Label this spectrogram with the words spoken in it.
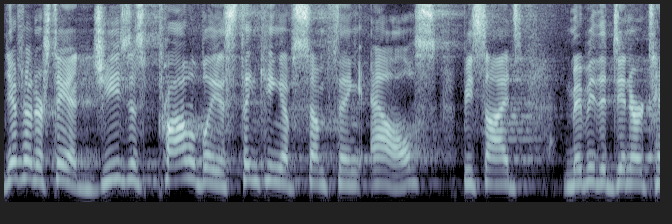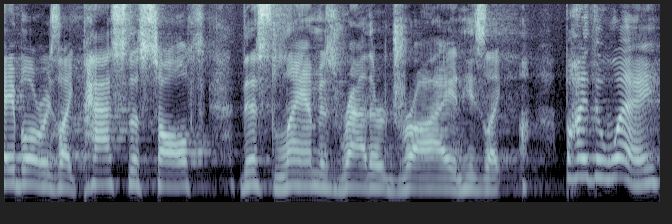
you have to understand, Jesus probably is thinking of something else besides maybe the dinner table where he's like, pass the salt, this lamb is rather dry. And he's like, oh, by the way,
